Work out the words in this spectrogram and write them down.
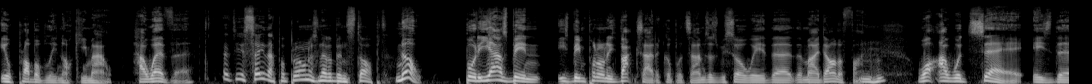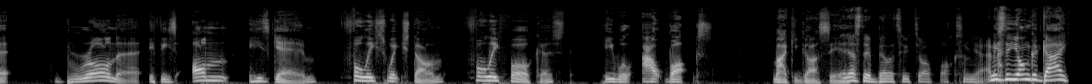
he'll probably knock him out. However, You say that, but Broner's never been stopped. no, but he has been. He's been put on his backside a couple of times, as we saw with uh, the Maidana fight. What I would say is that Broner, if he's on his game, fully switched on, fully focused, he will outbox Mikey Garcia. He has the ability to outbox him, yeah. And he's the younger guy,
